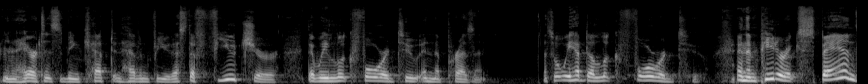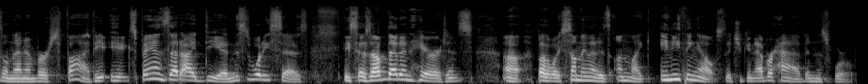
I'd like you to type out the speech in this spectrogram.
an inheritance that's being kept in heaven for you. That's the future that we look forward to in the present. That's what we have to look forward to. And then Peter expands on that in verse 5. He, he expands that idea, and this is what he says. He says, Of that inheritance, uh, by the way, something that is unlike anything else that you can ever have in this world.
